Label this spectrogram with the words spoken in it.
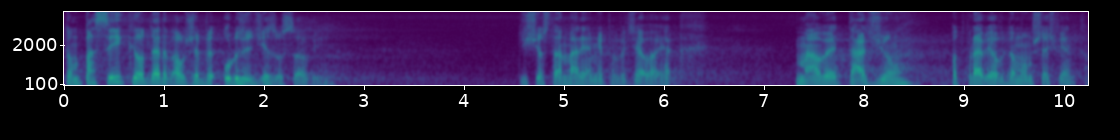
Tą pasyjkę oderwał, żeby ulżyć Jezusowi. Dziś siostra Maria mi powiedziała, jak mały Tadziu odprawiał w domu mszę świętą.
